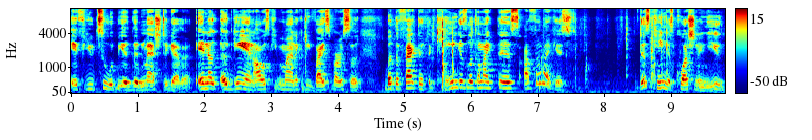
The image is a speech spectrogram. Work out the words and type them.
if you two would be a good match together. And uh, again, always keep in mind it could be vice versa. But the fact that the king is looking like this, I feel like it's this king is questioning you.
